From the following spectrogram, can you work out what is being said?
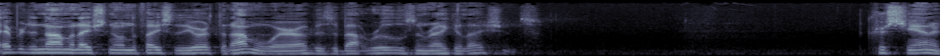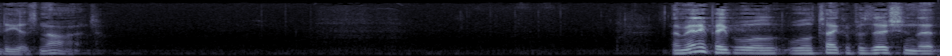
Every denomination on the face of the earth that I'm aware of is about rules and regulations. Christianity is not. Now, many people will, will take a position that,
